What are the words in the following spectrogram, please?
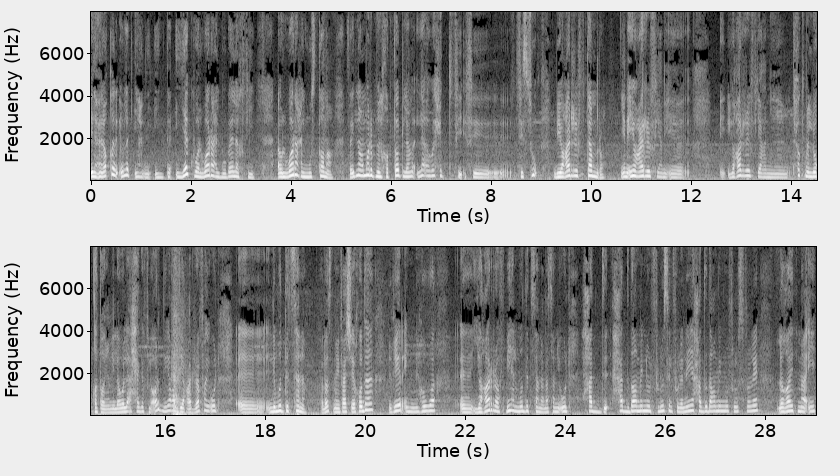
العلاقة يقول لك يعني أنت إياك والورع المبالغ فيه أو الورع المصطنع. سيدنا عمر بن الخطاب لما لقى واحد في في في السوق بيعرف تمرة. يعني إيه يعرف؟ يعني إيه يعرف يعني حكم اللقطة. يعني لو لقى حاجة في الأرض يقعد يعرفها يقول آه لمدة سنة. خلاص ما ينفعش ياخدها غير إن هو يعرف بيها لمدة سنة. مثلا يقول حد حد ضاع منه الفلوس الفلانية حد ضاع منه الفلوس الفلانية لغاية ما إيه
